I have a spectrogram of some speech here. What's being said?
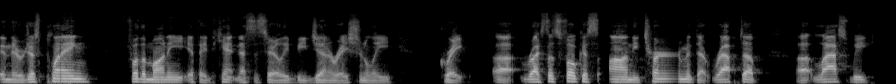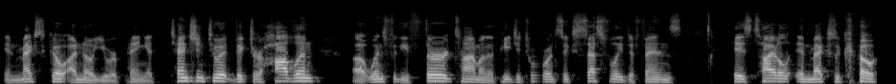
And they're just playing for the money if they can't necessarily be generationally Great. Uh, Rex, let's focus on the tournament that wrapped up uh, last week in Mexico. I know you were paying attention to it. Viktor Hovland uh, wins for the third time on the PGA Tour and successfully defends his title in Mexico.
